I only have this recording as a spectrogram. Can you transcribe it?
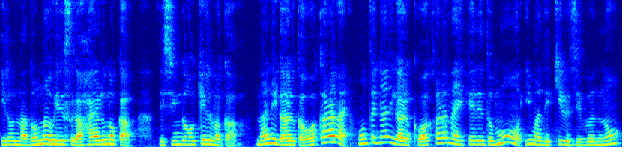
いろんなどんなウイルスが流行るのか地震が起きるのか何があるかわからない。本当に何があるかわからないけれども今できる自分の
